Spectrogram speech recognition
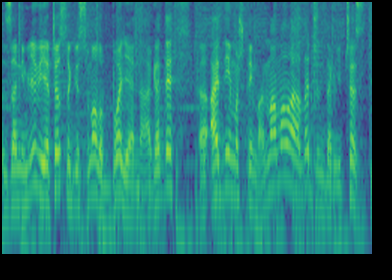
zanimljivije često gdje su malo bolje nagrade. Uh, ajde imamo što imamo. Imamo ovaj legendary chest,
